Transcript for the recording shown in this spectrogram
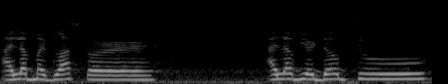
I love my Blaster. I love your dog too.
